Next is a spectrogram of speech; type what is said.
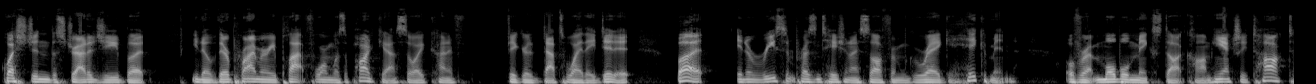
questioned the strategy but you know their primary platform was a podcast so i kind of figured that's why they did it but in a recent presentation i saw from greg hickman over at mobilemixed.com. He actually talked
